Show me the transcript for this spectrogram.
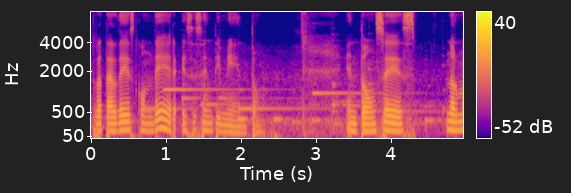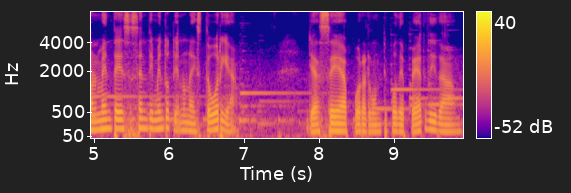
tratar de esconder ese sentimiento. Entonces, Normalmente ese sentimiento tiene una historia, ya sea por algún tipo de pérdida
